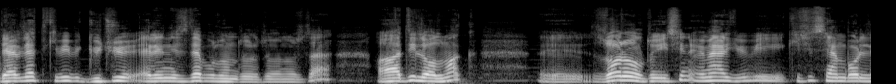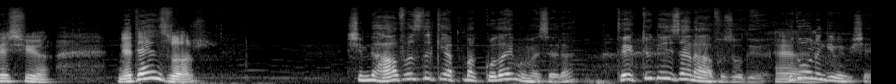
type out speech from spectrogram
devlet gibi bir gücü elinizde bulundurduğunuzda adil olmak e, zor olduğu için Ömer gibi bir kişi sembolleşiyor. Neden zor? Şimdi hafızlık yapmak kolay mı mesela? Tek tük insan hafız oluyor. Evet. Bu da onun gibi bir şey.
